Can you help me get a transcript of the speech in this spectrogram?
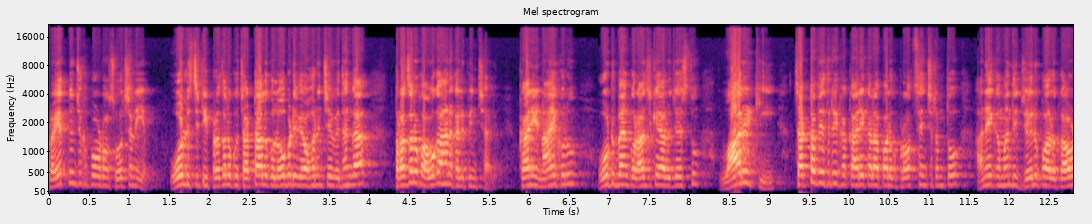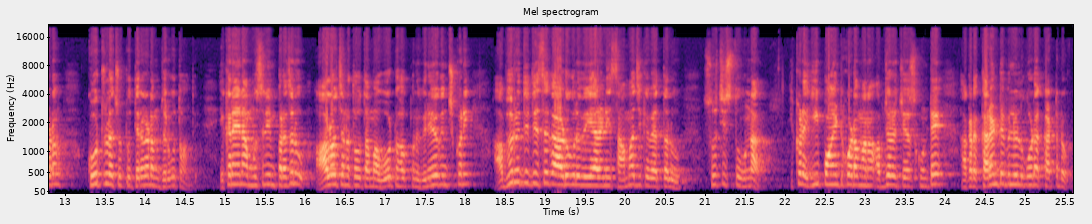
ప్రయత్నించకపోవడం శోచనీయం. ఓల్డ్ సిటీ ప్రజలకు చట్టాలకు లోబడి వ్యవహరించే విధంగా ప్రజలకు అవగాహన కల్పించాలి. కానీ నాయకులు ఓటు బ్యాంకు రాజకీయాలు చేస్తూ వారికి చట్ట వ్యతిరేక కార్యకలాపాలకు ప్రోత్సహించడంతో అనేక మంది జైలు పాలు కావడం కోర్టుల చుట్టూ తిరగడం జరుగుతోంది. ఇకనైనా ముస్లిం ప్రజలు ఆలోచనతో తమ ఓటు హక్కును వినియోగించుకొని అభివృద్ధి దిశగా అడుగులు వేయాలని సామాజికవేత్తలు సూచిస్తూ ఉన్నారు. ఇక్కడ ఈ పాయింట్ కూడా మనం అబ్జర్వ్ చేసుకుంటే అక్కడ కరెంటు బిల్లులు కూడా కట్టరు.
